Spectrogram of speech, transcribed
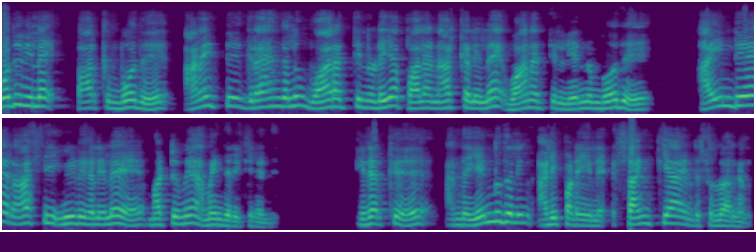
பொதுவிலை பார்க்கும்போது அனைத்து கிரகங்களும் வாரத்தினுடைய பல நாட்களிலே வானத்தில் எண்ணும்போது ஐந்தே ராசி வீடுகளிலே மட்டுமே அமைந்திருக்கிறது. இதற்கு அந்த எண்ணுதலின் அடிப்படையிலே சங்கியா என்று சொல்வார்கள்.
